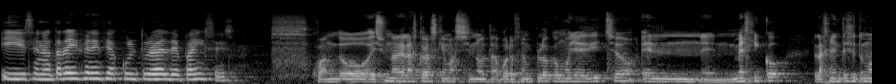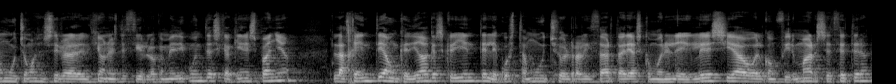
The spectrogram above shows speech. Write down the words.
¿Y se nota la diferencia cultural de países? Cuando es una de las cosas que más se nota. Por ejemplo, como ya he dicho, en, en México la gente se toma mucho más en serio la religión. Es decir, lo que me di cuenta es que aquí en España la gente, aunque diga que es creyente, le cuesta mucho el realizar tareas como ir a la iglesia o el confirmarse, etc.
